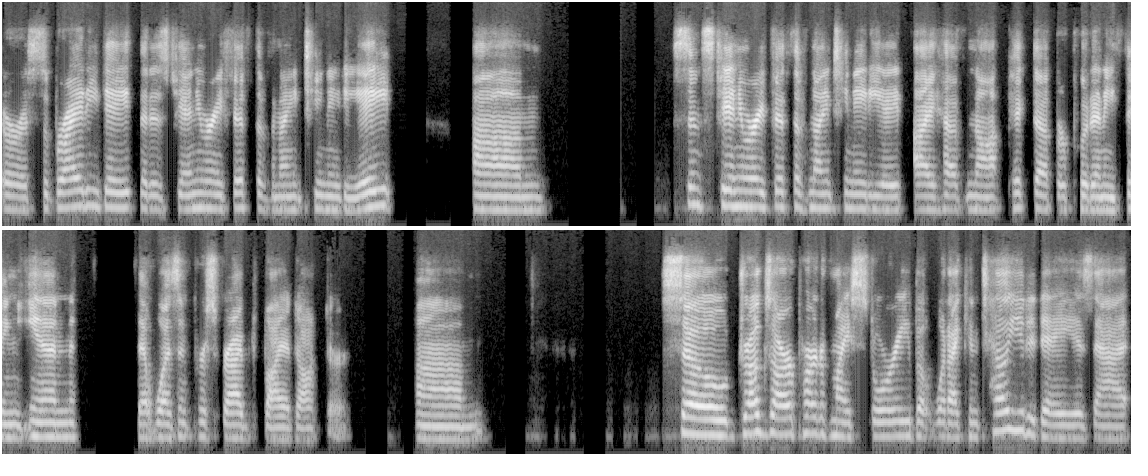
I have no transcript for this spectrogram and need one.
or a sobriety date that is January 5th of 1988. Um, since January 5th of 1988, I have not picked up or put anything in that wasn't prescribed by a doctor. Um, so, drugs are part of my story, but what I can tell you today is that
